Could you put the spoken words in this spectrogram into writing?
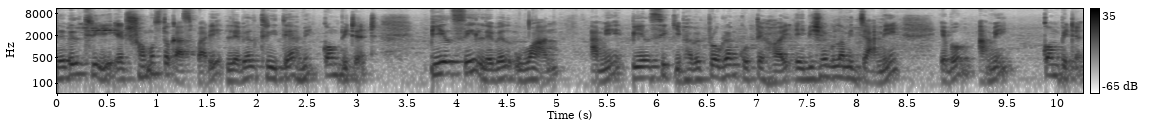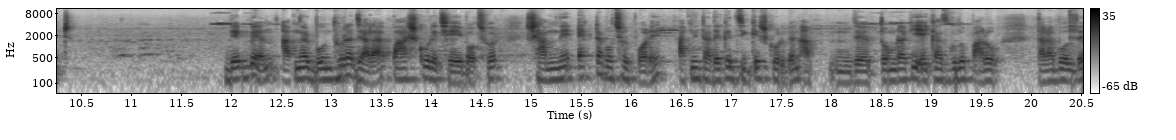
লেভেল থ্রি এর সমস্ত কাজ পারি লেভেল থ্রিতে আমি কম্পিটেন্ট পিএলসি লেভেল ওয়ান আমি পিএলসি কীভাবে প্রোগ্রাম করতে হয়, এই বিষয়গুলো আমি জানি এবং আমি কম্পিটেন্ট দেখবেন আপনার বন্ধুরা যারা পাশ করেছে এই বছর, সামনে একটা বছর পরে আপনি তাদেরকে জিজ্ঞেস করবেন যে তোমরা কি এই কাজগুলো পারো? তারা বলবে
